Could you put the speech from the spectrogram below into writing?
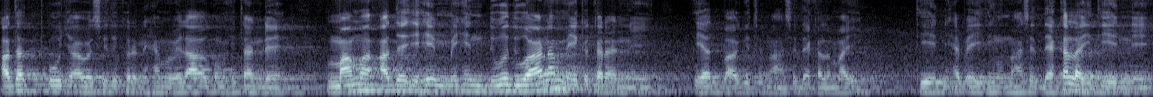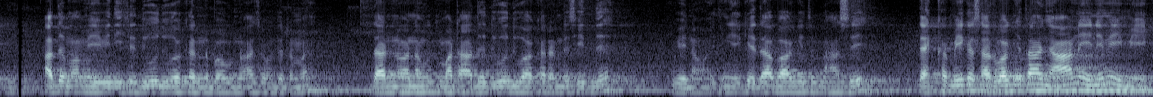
අදත් පූජාව සිදු කරන හැම වෙලාවකම හිතන්නේ මම අද එහෙම් මෙහෙන් දුව දුවා නම් මේක කරන්නේ එයත් භාග්‍යතුන් වහන්සේ දැකලමයි තියෙන්නේ. හැබැයි ඉතින් උන්වහන්සේ දැකලයි තියෙන්නේ. අද මම මේ විදිහට දුව දුව කරන බව උන්වහන්සේ හොඳටම දන්නවා. නමුත් මට අද දුව දුව කරන්න සිද්ධ වෙනවා. ඉතින් ඒක එදා භාග්‍යතුන් වහන්සේ දැක්ක මේක ਸਰුවඥතා ඥානෙ නෙමෙයි මේක.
